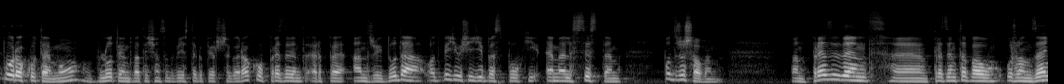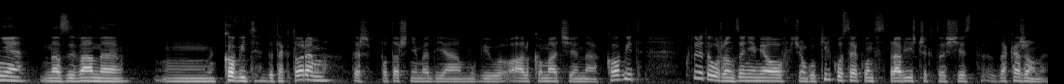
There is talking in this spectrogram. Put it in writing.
Dwa i pół roku temu, w lutym 2021 roku, prezydent RP Andrzej Duda odwiedził siedzibę spółki ML System pod Rzeszowem. Pan prezydent e, prezentował urządzenie nazywane mm, COVID-detektorem, też potocznie media mówiły o alkomacie na COVID, które to urządzenie miało w ciągu kilku sekund sprawdzić, czy ktoś jest zakażony.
